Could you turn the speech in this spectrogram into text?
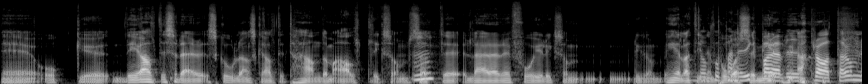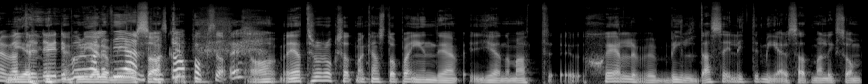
eh, och eh, det är alltid sådär, skolan ska alltid ta hand om allt liksom. Så mm. att eh, lärare får ju liksom, liksom hela tiden på sig. De får panik bara vi pratar om nu, mer, att det, det borde vara lite hjärnkunskap också. Ja, men jag tror också att man kan stoppa in det genom att själv bilda sig lite mer så att man liksom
